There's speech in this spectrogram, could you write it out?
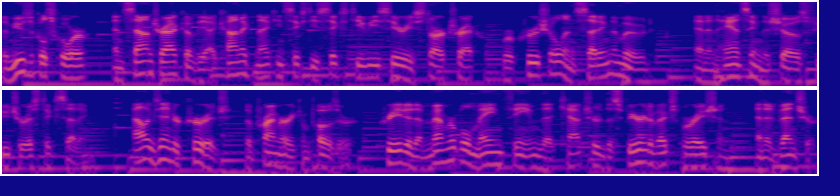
The musical score and soundtrack of the iconic 1966 TV series Star Trek were crucial in setting the mood and enhancing the show's futuristic setting. Alexander Courage, the primary composer, created a memorable main theme that captured the spirit of exploration and adventure.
